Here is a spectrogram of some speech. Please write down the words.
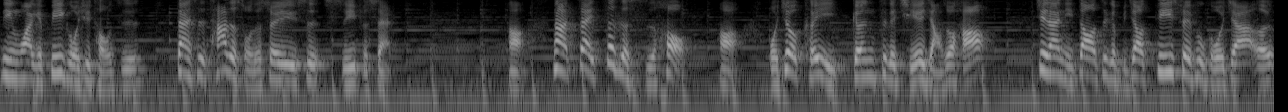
另外一个 B 国去投资，但是它的所得税率是十一 percent，好，那在这个时候啊，我就可以跟这个企业讲说，好，既然你到这个比较低税负国家而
